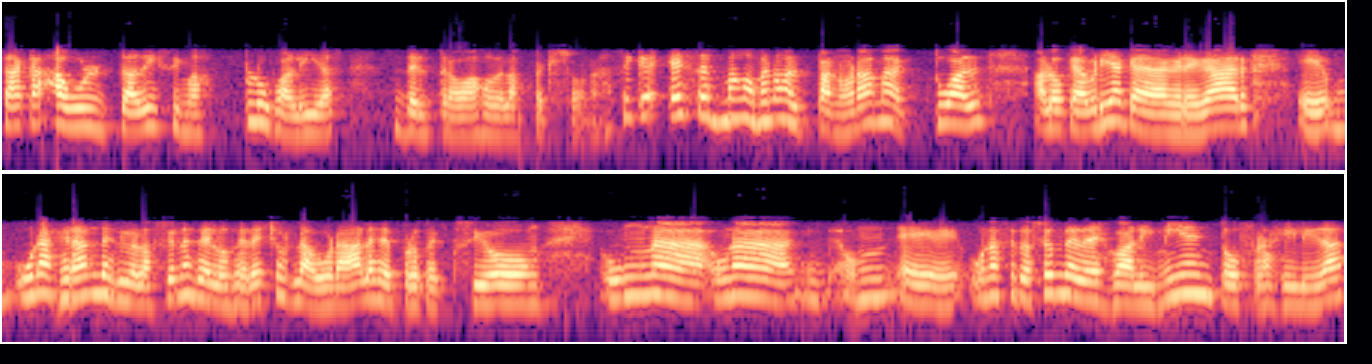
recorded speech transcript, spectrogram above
saca abultadísimas plusvalías del trabajo de las personas. Así que ese es más o menos el panorama actual a lo que habría que agregar eh, unas grandes violaciones de los derechos laborales, de protección, una, una, eh, una situación de desvalimiento fragilidad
